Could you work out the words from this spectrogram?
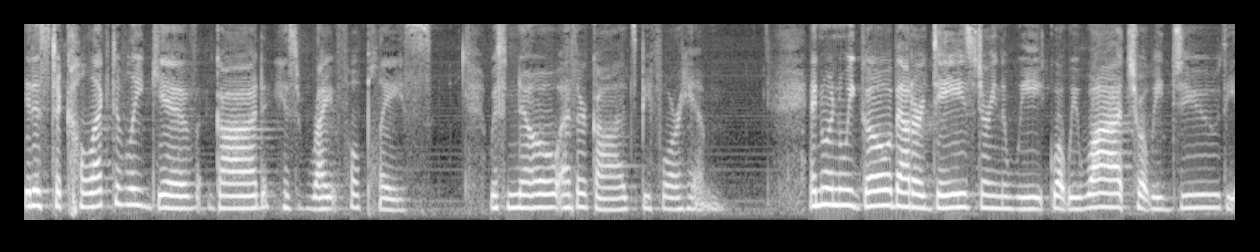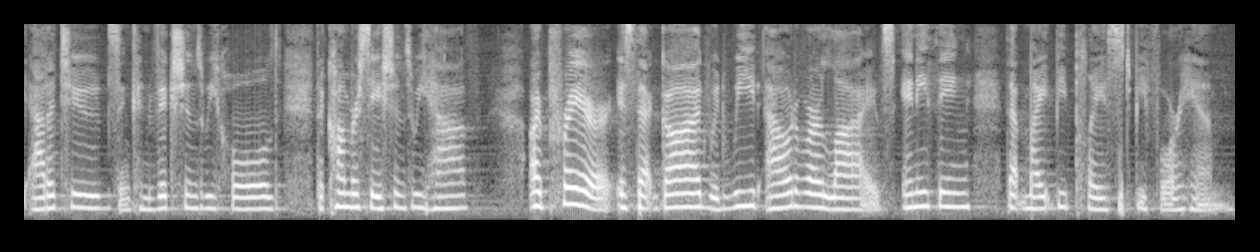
it is to collectively give God his rightful place with no other gods before him. And when we go about our days during the week, what we watch, what we do, the attitudes and convictions we hold, the conversations we have, our prayer is that God would weed out of our lives anything that might be placed before Him.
